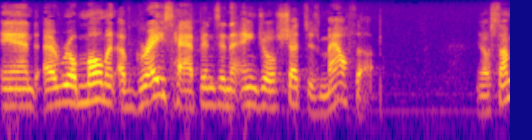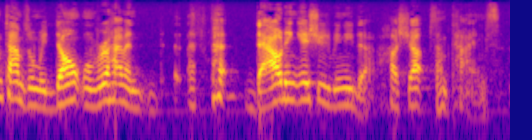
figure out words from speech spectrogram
And a real moment of grace happens, and the angel shuts his mouth up. You know, sometimes when we don't, when we're having doubting issues, we need to hush up sometimes.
